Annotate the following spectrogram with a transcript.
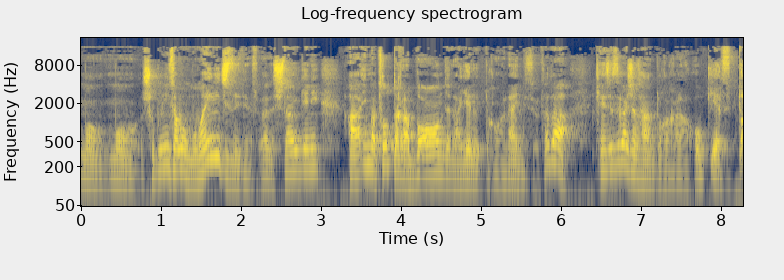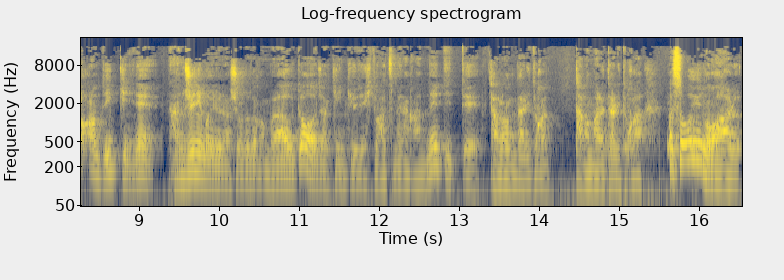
もう、もう、職人さんももう毎日ついてるんですよ。だって下請けに、あ、今取ったからボーンって投げるとかはないんですよ。ただ、建設会社さんとかから大きいやつドーンって一気にね、何十人もいるような仕事とかもらうと、じゃあ緊急で人集めなあかんねって言って頼んだりとか、頼まれたりとか、まあそういうのはある。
